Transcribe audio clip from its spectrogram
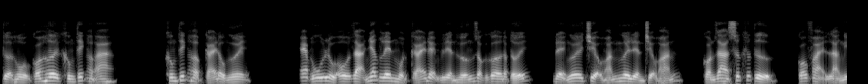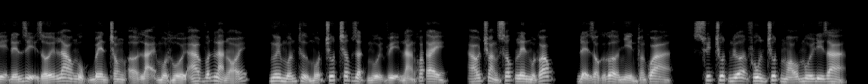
tựa hồ có hơi không thích hợp a. Không thích hợp cái đầu ngươi. Ép vũ lụ ô dạ nhấc lên một cái đệm liền hướng dọc gơ đập tới, để ngươi triệu hoán ngươi liền triệu hoán, còn ra sức khước tử có phải là nghĩ đến dị giới lao ngục bên trong ở lại một hồi a vẫn là nói, ngươi muốn thử một chút chấp giật mùi vị nàng khoác tay, áo choàng xốc lên một góc, để dọc gờ nhìn thoáng qua, suýt chút nữa phun chút máu mũi đi ra.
